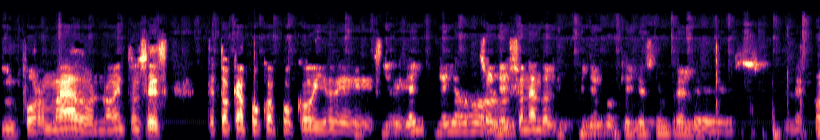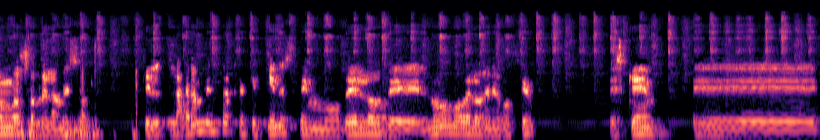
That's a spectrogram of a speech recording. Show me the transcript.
informado, ¿no? Entonces, te toca poco a poco ir este, solucionándole. Hay, algo que yo siempre les, les pongo sobre la mesa, que la gran ventaja que tiene este modelo de, nuevo modelo de negocio es que eh,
